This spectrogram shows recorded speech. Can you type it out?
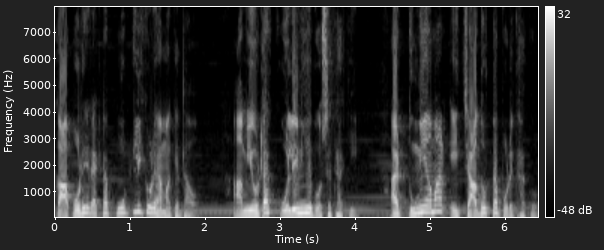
কাপড়ের একটা পুঁটলি করে আমাকে দাও। আমি ওটা কোলে নিয়ে বসে থাকি, আর তুমি আমার এই চাদরটা পরে থাকো।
